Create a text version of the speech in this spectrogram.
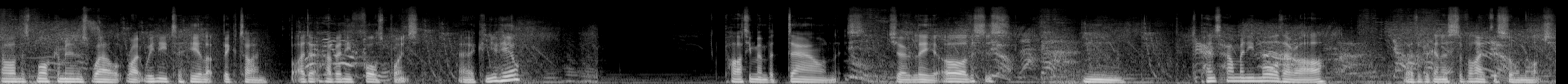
Oh, and there's more coming in as well. Right, we need to heal up big time. But I don't have any force points. Uh, can you heal? Party member down. It's Jolee. Oh, this is... Hmm. Depends how many more there are, whether we're going to survive this or not.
